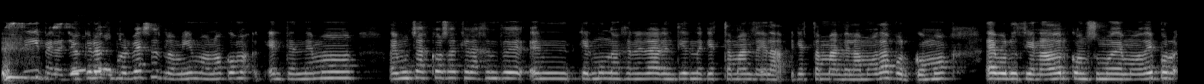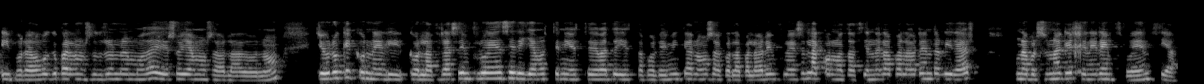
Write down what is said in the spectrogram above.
Sí, pero yo creo que vuelve a ser lo mismo, ¿no? Como entendemos, hay muchas cosas que la gente, en, que el mundo en general entiende que está mal de la, que están mal de la moda por cómo ha evolucionado el consumo de moda y por, y por algo que para nosotros no es moda y eso ya hemos hablado, ¿no? Yo creo que con el, con la frase influencer y ya hemos tenido este debate y esta polémica, ¿no? O sea, con la palabra influencer, la connotación de la palabra en realidad es una persona que genera influencia.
